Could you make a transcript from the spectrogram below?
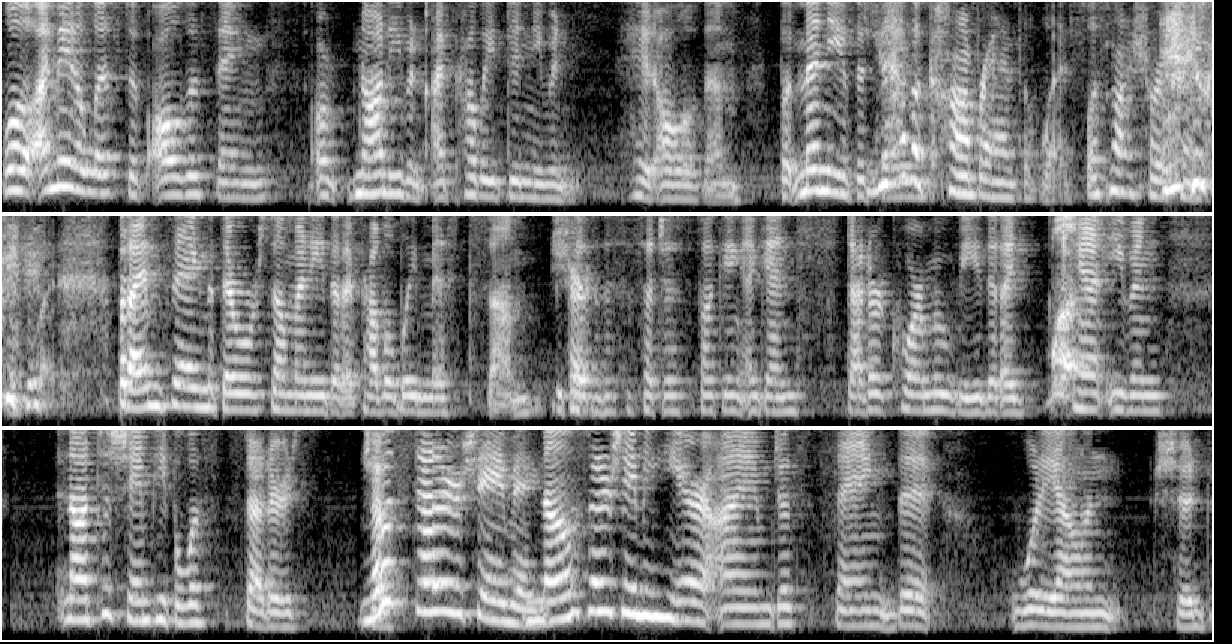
Well, I made a list of all the things, or not even, I probably didn't even hit all of them, but many of the you things. have a comprehensive list let's not shortchange this list But I'm saying that there were so many that I probably missed some because Sure. this is such a fucking again stuttercore movie that I can't even. Not to shame people with stutters. no stutter shaming No stutter shaming here. I'm just saying that Woody Allen should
